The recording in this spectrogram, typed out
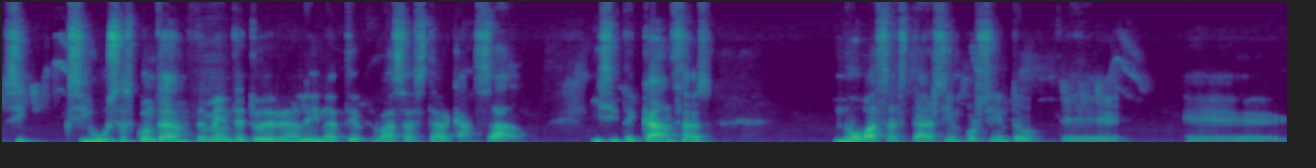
Si, si usas constantemente tu adrenalina, te vas a estar cansado. Y si te cansas, no vas a estar 100% eh, eh,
